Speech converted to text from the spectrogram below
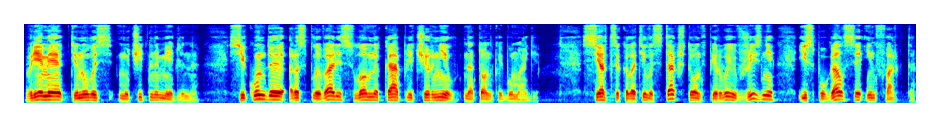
Время тянулось мучительно медленно. Секунды расплывались, словно капли чернил на тонкой бумаге. Сердце колотилось так, что он впервые в жизни испугался инфаркта.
